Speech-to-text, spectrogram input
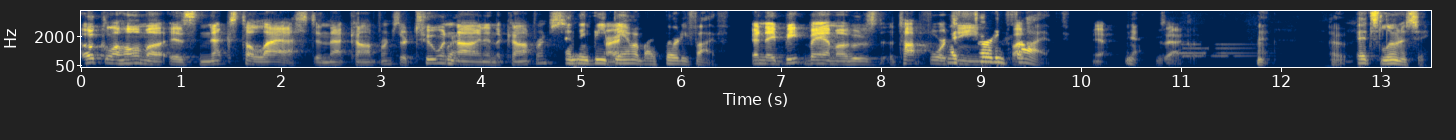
Oklahoma is next to last in that conference. They're two and right. nine in the conference, and they beat right? Bama by thirty five. And they beat Bama, who's the top fourteen. Thirty five. Yeah. Yeah. Exactly. Oh, it's lunacy.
